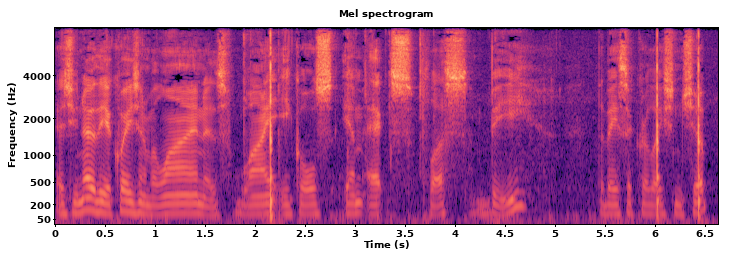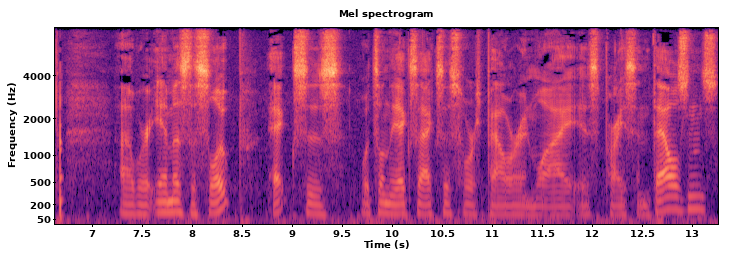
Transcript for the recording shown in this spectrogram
as you know, the equation of a line is y equals mx plus b, the basic relationship, uh, where m is the slope, x is what's on the x-axis, horsepower, and y is price in thousands,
